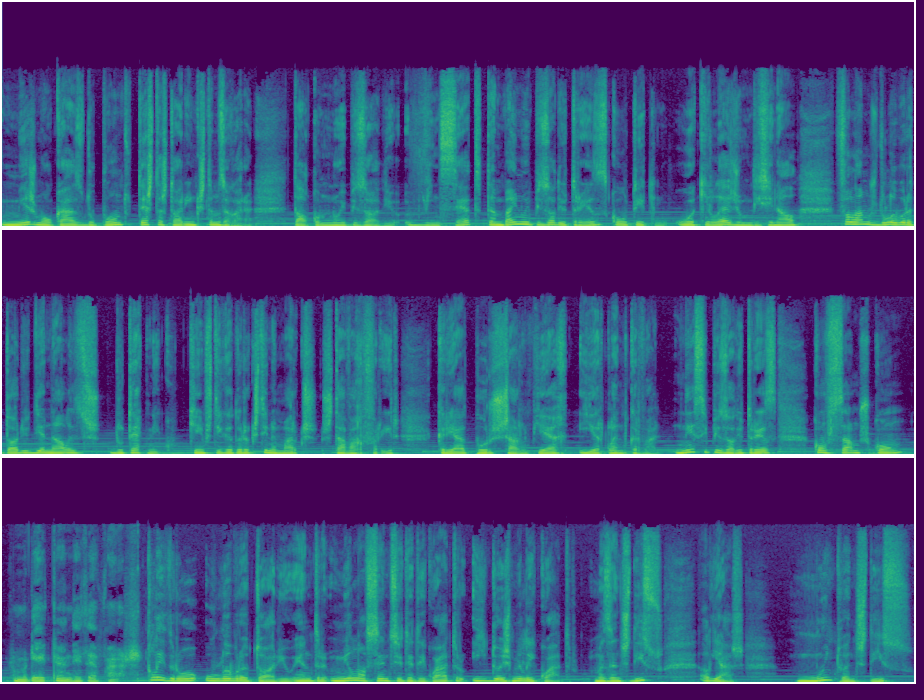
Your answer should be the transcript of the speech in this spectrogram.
mesmo ao caso do ponto desta história em que estamos agora. Tal como no episódio 27, também no episódio 13, com o título O Aquilégio Medicinal, falámos do laboratório de análises do técnico, que a investigadora Cristina Marques estava a referir, criado por Charles Pierre e Herculano Carvalho. Nesse episódio 13, conversámos com Maria Cândida Vaz, que liderou o laboratório entre 1984 e 2004. Mas antes disso, aliás, muito antes disso.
